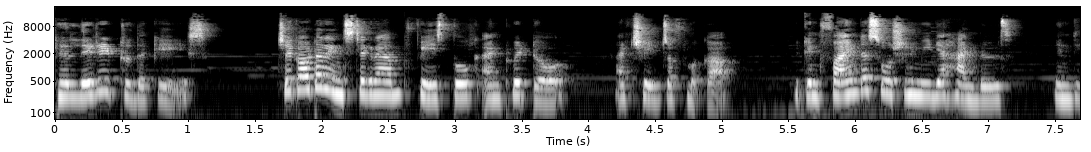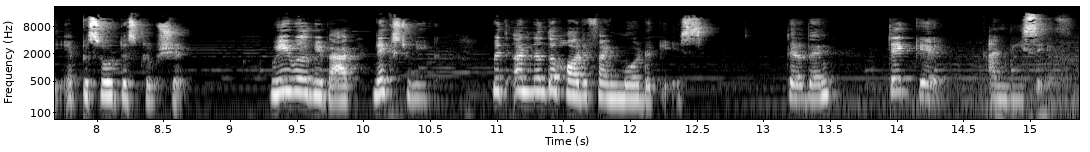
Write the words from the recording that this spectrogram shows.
related to the case, check out our Instagram, Facebook, and Twitter at Shades of Macabre. You can find our social media handles in the episode description. We will be back next week with another horrifying murder case. Till then, take care and be safe.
